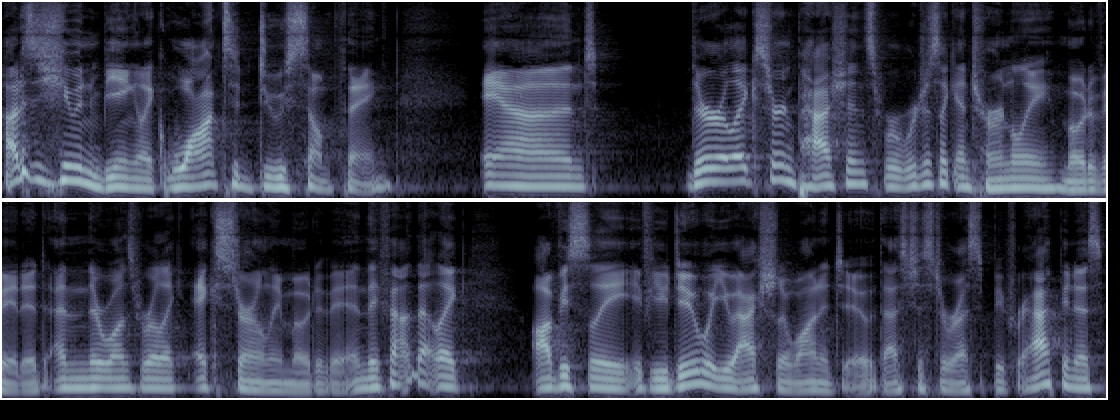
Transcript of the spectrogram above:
how does a human being like want to do something? And there are like certain passions where we're just like internally motivated, and there are ones where we're like externally motivated. And they found that like obviously if you do what you actually want to do, that's just a recipe for happiness.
